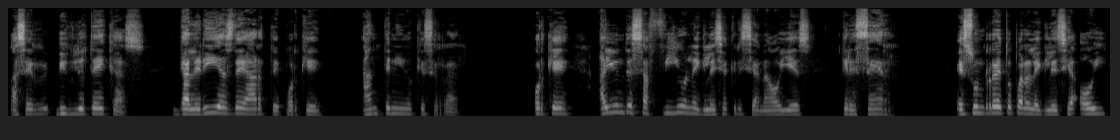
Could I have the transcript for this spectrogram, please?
hacer bibliotecas, galerías de arte porque han tenido que cerrar. Porque hay un desafío en la iglesia cristiana hoy es crecer. Es un reto para la iglesia hoy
